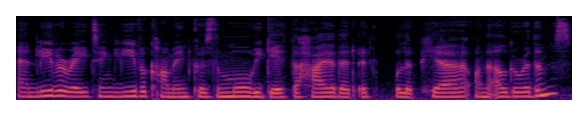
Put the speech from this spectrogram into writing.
and leave a rating, leave a comment because the more we get, the higher that it will appear on the algorithms.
